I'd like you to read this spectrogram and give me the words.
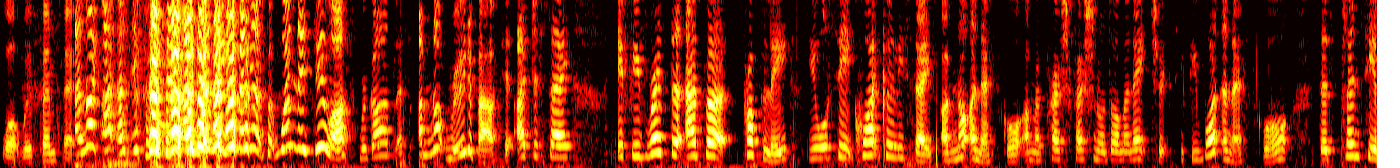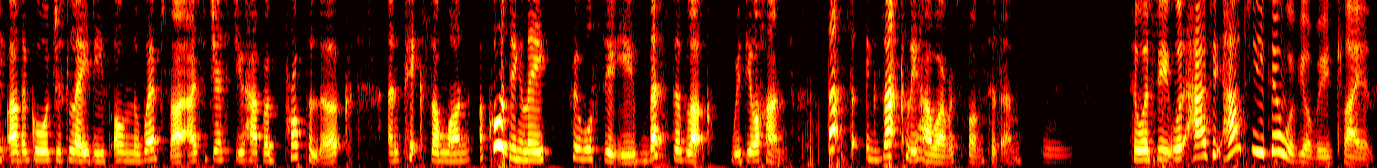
What with Semtex? And like, I, and if they do, and when they, but when they do ask, regardless, I'm not rude about it. I just say, if you've read the advert properly, you will see it quite clearly states, I'm not an escort, I'm a professional dominatrix. If you want an escort, there's plenty of other gorgeous ladies on the website. I suggest you have a proper look and pick someone accordingly who will suit you. Best of luck with your hunt. That's exactly how I respond to them. Mm. So what do you? What, how do how do you deal with your rude clients?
